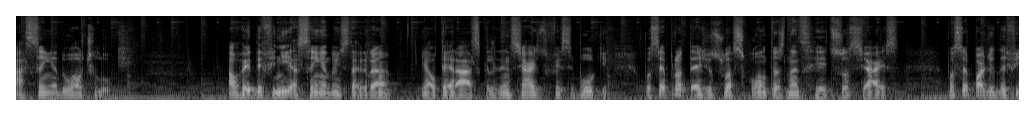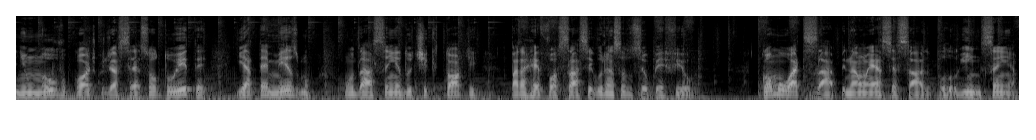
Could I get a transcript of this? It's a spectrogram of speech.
a senha do Outlook. Ao redefinir a senha do Instagram e alterar as credenciais do Facebook, você protege suas contas nas redes sociais. Você pode definir um novo código de acesso ao Twitter e até mesmo mudar a senha do TikTok para reforçar a segurança do seu perfil. Como o WhatsApp não é acessado por login e senha,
